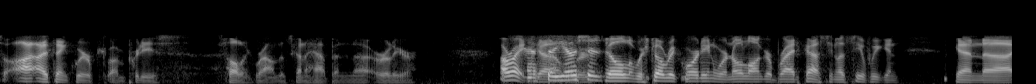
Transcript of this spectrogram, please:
So I, I think we're on pretty solid ground. That's going to happen uh, earlier. All right. Yeah, so we're still we're still recording. We're no longer broadcasting. Let's see if we can can uh,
